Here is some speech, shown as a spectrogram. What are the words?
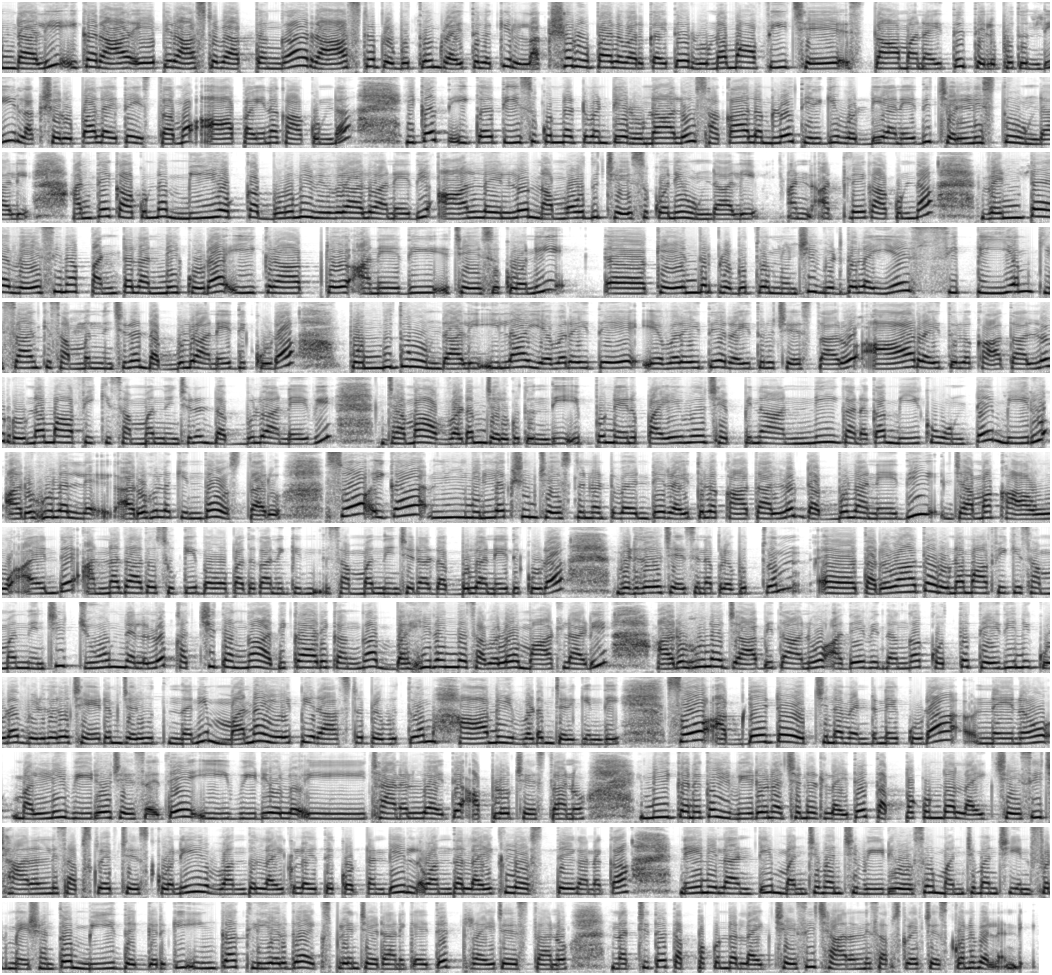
ఉండాలి. ఇక రా ఏపీ రాష్ట్ర వ్యాప్తంగా రాష్ట్ర ప్రభుత్వం రైతులకి లక్ష రూపాయల వరకు అయితే రుణమాఫీ చేస్తామని అయితే తెలుపుతుంది. లక్ష రూపాయలు అయితే ఇస్తాము ఆ పైన కాకుండా ఇక ఇక తీసుకున్నటువంటి రుణాలు సకాలంలో తిరిగి వడ్డీ అనేది చెల్లిస్తూ ఉండాలి. అంతేకాకుండా మీ యొక్క భూమి వివరాలు అనేది ఆన్లైన్లో నమోదు చేసుకొని ఉండాలి. అండ్ అట్లే కాకుండా వెంట వేసిన పంటలన్నీ కూడా ఈ క్రాఫ్ట్ అనేది చేసుకొని కేంద్ర ప్రభుత్వం నుంచి విడుదలయ్యే సిపిఎం కిసాన్కి సంబంధించిన డబ్బులు అనేది కూడా పొందుతూ ఉండాలి. ఇలా ఎవరైతే ఎవరైతే రైతులు చేస్తారో ఆ రైతుల ఖాతాల్లో రుణమాఫీకి సంబంధించిన డబ్బులు అనేవి జమ అవ్వడం జరుగుతుంది. ఇప్పుడు నేను పై చెప్పిన అన్నీ కనుక మీకు ఉంటే మీరు అర్హుల అర్హుల కింద వస్తారు. సో ఇక నిర్లక్ష్యం చేస్తున్నటువంటి రైతుల ఖాతాల్లో డబ్బులు అనేది జమ కావు. అంటే అన్నదాత సుఖీభవ పథకానికి సంబంధించిన డబ్బులు అనేది కూడా విడుదల చేసిన ప్రభుత్వం తరువాత రుణమాఫీకి సంబంధించి జూన్ నెలలో ఖచ్చితంగా అధికారికంగా బహిరంగ సభలో మాట్లాడి అర్హుల జాబితాను అదేవిధంగా కొత్త తేదీని కూడా విడుదల చేయడం జరుగుతుంది. జరుగుతుందని మన ఏపీ రాష్ట్ర ప్రభుత్వం హామీ ఇవ్వడం జరిగింది. సో అప్డేట్ వచ్చిన వెంటనే కూడా నేను మళ్ళీ వీడియో చేసి అయితే ఈ వీడియోలో ఈ ఛానల్లో అయితే అప్లోడ్ చేస్తాను. మీకు కనుక ఈ వీడియో నచ్చినట్లయితే తప్పకుండా లైక్ చేసి ఛానల్ని సబ్స్క్రైబ్ చేసుకొని వంద లైకులు అయితే కొట్టండి. వంద లైకులు వస్తే కనుక నేను ఇలాంటి మంచి మంచి వీడియోస్ మంచి మంచి ఇన్ఫర్మేషన్తో మీ దగ్గరికి ఇంకా క్లియర్గా ఎక్స్ప్లెయిన్ చేయడానికి అయితే ట్రై చేస్తాను. నచ్చితే తప్పకుండా లైక్ చేసి ఛానల్ని సబ్స్క్రైబ్ చేసుకొని వెళ్ళండి.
